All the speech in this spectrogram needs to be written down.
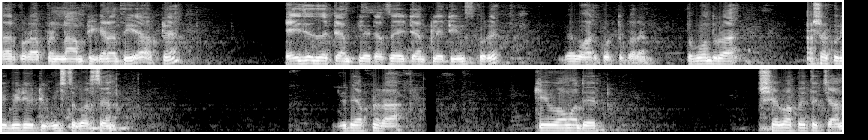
তারপর আপনার নাম, ঠিকানা দিয়ে আপনি এই যে যে টেমপ্লেট আছে, এই টেমপ্লেট ইউজ করে ব্যবহার করতে পারেন। তো বন্ধুরা, আশা করি ভিডিওটি বুঝতে পারছেন। যদি আপনারা কেউ আমাদের সেবা পেতে চান,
